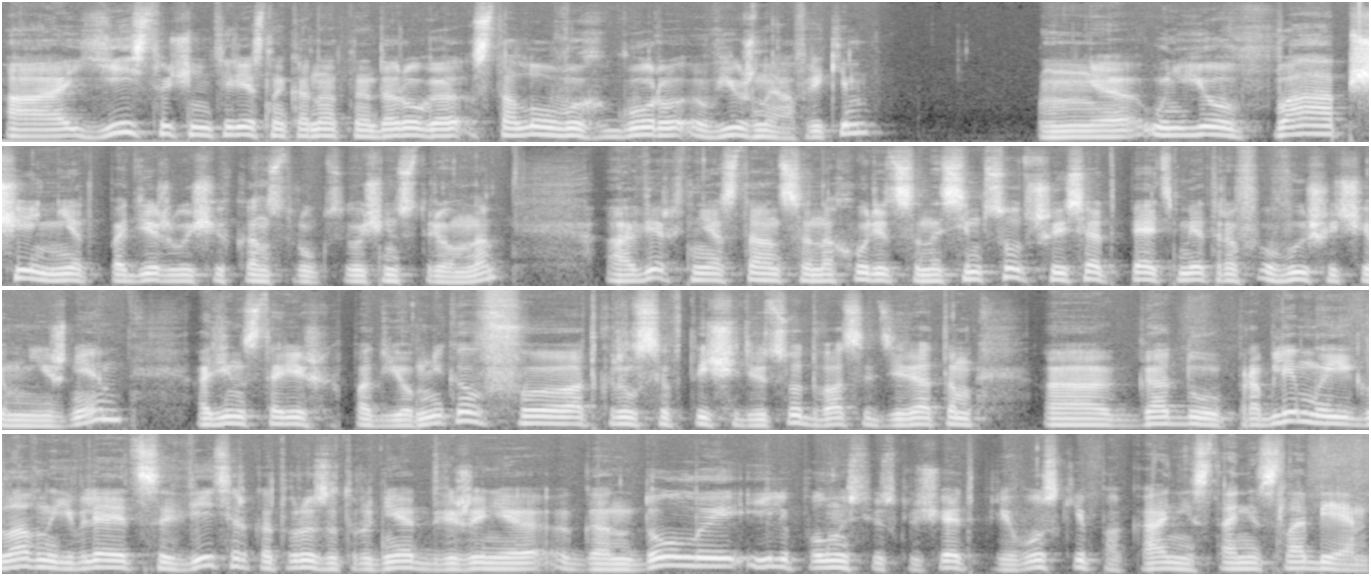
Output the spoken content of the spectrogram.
А есть очень интересная канатная дорога столовых гор в Южной Африке – Э, у нее вообще нет поддерживающих конструкций, очень стрёмно. А верхняя станция находится на 765 метров выше, чем нижняя. Один из старейших подъемников э, открылся в 1929 э, году. Проблемой и главной является ветер, который затрудняет движение гондолы или полностью исключает перевозки, пока не станет слабее.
